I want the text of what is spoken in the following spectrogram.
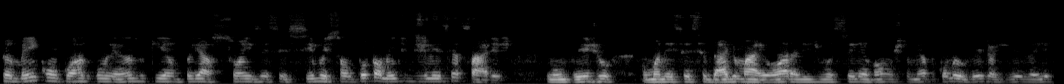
também concordo com o Leandro que ampliações excessivas são totalmente desnecessárias. Não vejo uma necessidade maior ali de você levar um instrumento, como eu vejo às vezes aí,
